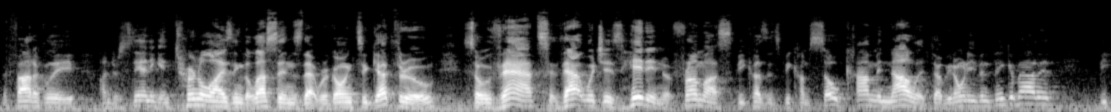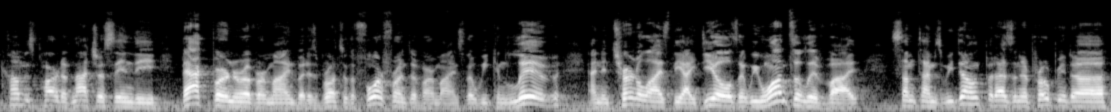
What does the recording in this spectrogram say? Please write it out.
methodically, understanding, internalizing the lessons that we're going to get through, so that that which is hidden from us because it's become so common knowledge that we don't even think about it becomes part of not just in the back burner of our mind, but is brought to the forefront of our mind so that we can live and internalize the ideals that we want to live by. Sometimes we don't, but as an appropriate uh,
